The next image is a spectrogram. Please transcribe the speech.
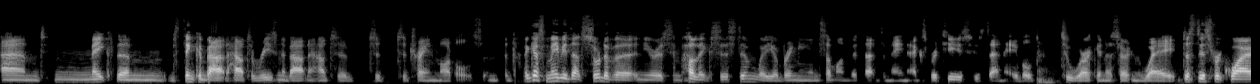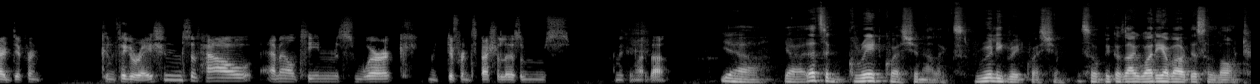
and make them think about how to reason about and how to, to, to train models. And I guess maybe that's sort of a neurosymbolic system where you're bringing in someone with that domain expertise who's then able to work in a certain way. Does this require different configurations of how ML teams work, different specialisms, anything like that? Yeah, yeah, that's a great question, Alex. Really great question. So, because I worry about this a lot,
